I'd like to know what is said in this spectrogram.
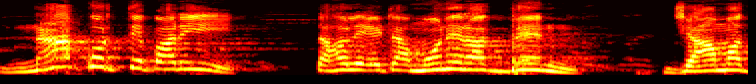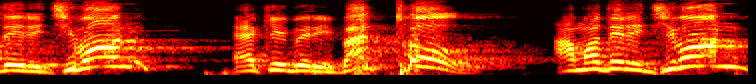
না করতে পারি, তাহলে এটা মনে রাখবেন যে আমাদের জীবন একেবারে ব্যর্থ। আমাদের জীবন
